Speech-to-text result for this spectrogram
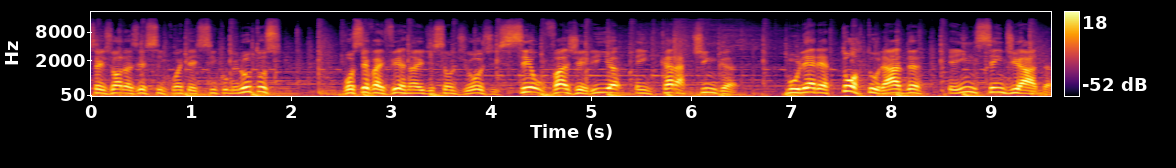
6 horas e 55 minutos. Você vai ver na edição de hoje selvageria em Caratinga. Mulher é torturada e incendiada.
